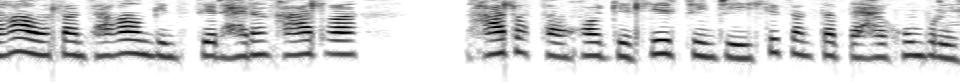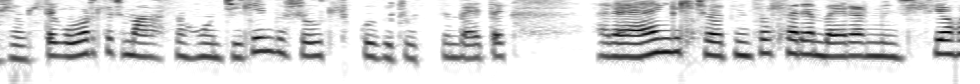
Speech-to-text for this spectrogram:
ягаан улаан цагаан өнгийн цэцгээр харин хаалга хаалга цонхоо гэрлэр чимжээ илэг зантай байхыг хүн бүр эрхэмлдэг уурлаж маргасан хүн жилийн турш өглөхгүй гэж үздсэн байдаг. Харин англичууд нь цул сарын баяраар мэдлэгээ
